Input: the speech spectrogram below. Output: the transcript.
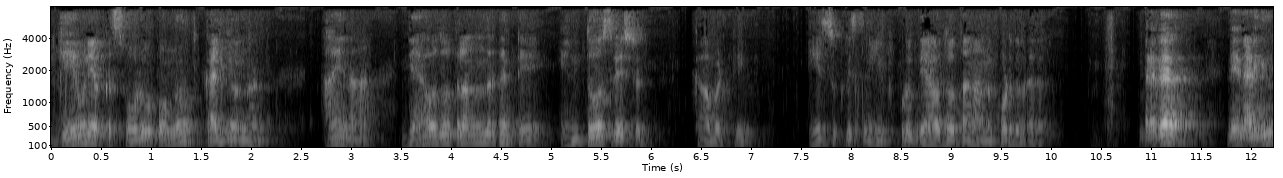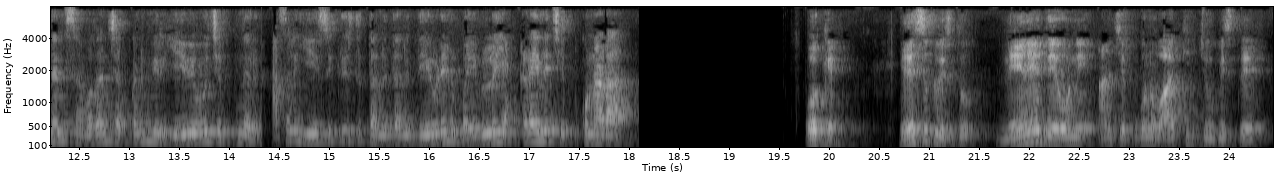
దేవుని యొక్క స్వరూపమును కలిగి ఉన్నాడు. ఆయన దేవదూతలందరికంటే ఎంతో శ్రేష్ఠుడు. కాబట్టి యేసుక్రీస్తుని ఎప్పుడు దేవదూత అని అనకూడదు బ్రదర్. బ్రదర్ నేను అడిగిన దానికి సమాధానం చెప్పకుండా మీరు ఏవేవో చెప్తున్నారు. అసలు యేసుక్రీస్తు తను తను దేవుడైన బైబిల్లో ఎక్కడైనా చెప్పుకున్నాడా? ఓకే. యేసుక్రీస్తు నేనే దేవుణ్ణి అని చెప్పుకున్న వాక్యం చూపిస్తే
